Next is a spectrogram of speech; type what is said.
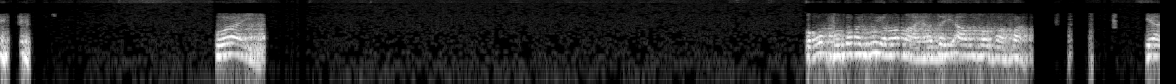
waay. Fudan way ugu yaraanahay hadday aada u soo faafaan. Ya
